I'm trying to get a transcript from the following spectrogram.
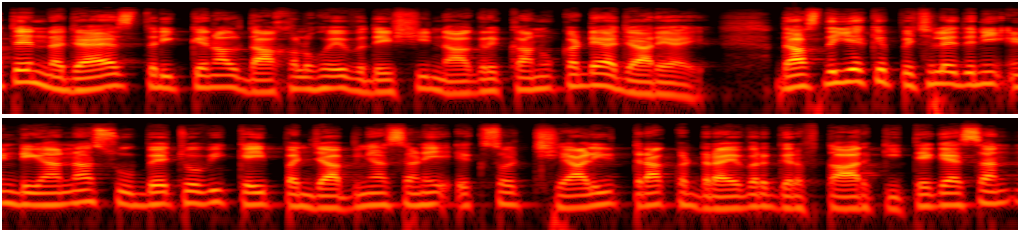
ਅਤੇ ਨਜਾਇਜ਼ ਤਰੀਕੇ ਨਾਲ ਦਾਖਲ ਹੋਏ ਵਿਦੇਸ਼ੀ ਨਾਗਰਿਕਾਂ ਨੂੰ ਕੱਢਿਆ ਜਾ ਰਿਹਾ ਹੈ। ਦੱਸ ਦਈਏ ਕਿ ਪਿਛਲੇ ਦਿਨੀ ਇੰਡੀਆਨਾ ਸੂਬੇ 'ਚੋਂ ਵੀ ਕਈ ਪੰਜਾਬੀਆਂ ਸਣੇ 146 ਟਰੱਕ ਡਰਾਈਵਰ ਗ੍ਰਿਫਤਾਰ ਕੀਤੇ ਗਏ ਸਨ।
